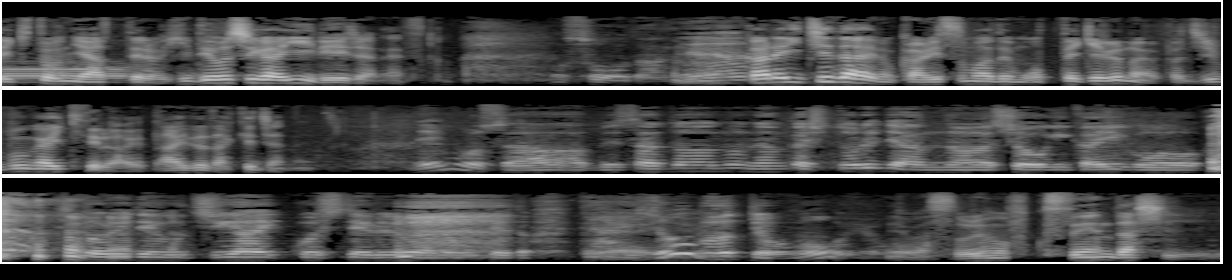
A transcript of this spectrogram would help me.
適当にやってる。秀吉がいい例じゃないですか。そうだね、彼一代のカリスマで持っていけるのはやっぱ自分が生きてる間だけじゃないでもさ安倍貞のなんか一人であんな将棋界以後一人で打ち合いっこしてるあの見てると大丈夫って思うよ。いやまあそれも伏線だし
